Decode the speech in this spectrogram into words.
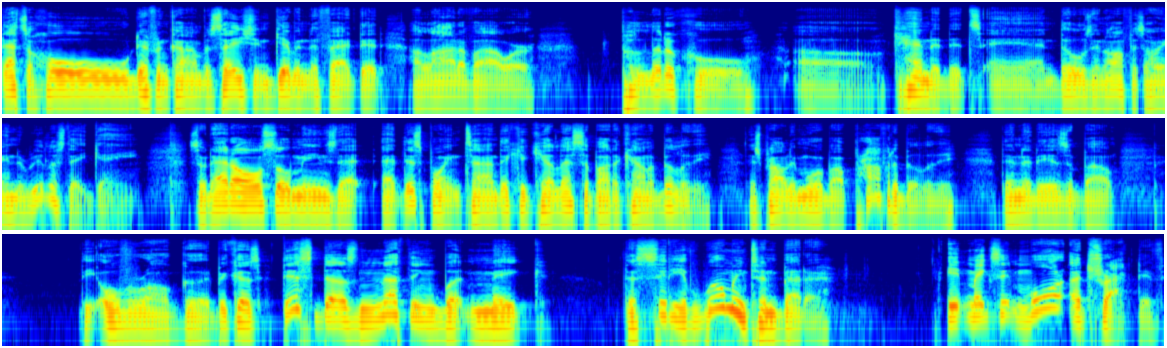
That's a whole different conversation, given the fact that a lot of our political uh, candidates and those in office are in the real estate game. So that also means that at this point in time, they could care less about accountability. It's probably more about profitability than it is about the overall good because this does nothing but make the city of Wilmington better. It makes it more attractive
